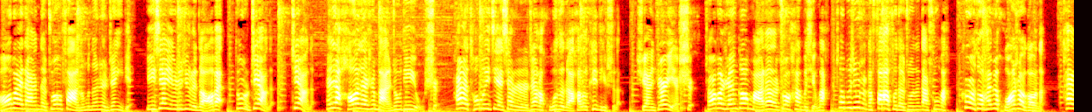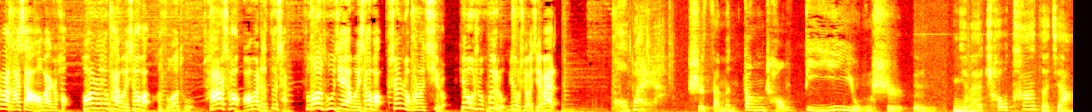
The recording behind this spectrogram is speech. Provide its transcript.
鳌拜大人的妆发能不能认真一点？以前影视剧里的鳌拜都是这样的，这样的，人家好歹是满洲第一勇士，还是头为剑像是摘了胡子的 Hello Kitty 似的。选角也是，找个人高马大的壮汉不行吗？这不就是个发福的中年大叔吗？个头还没皇上高呢。开挂拿下鳌拜之后，皇上又派韦小宝和索额图查抄鳌拜的资产。索额图见韦小宝深受皇上器重，又是贿赂又是要结拜的。鳌拜呀，是咱们当朝第一勇士。嗯，你来抄他的家，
